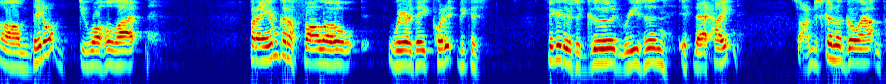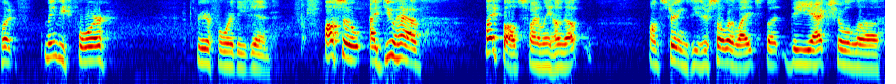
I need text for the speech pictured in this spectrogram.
Um, they don't do a whole lot, but I am going to follow where they put it because I figure there's a good reason it's that height. So I'm just going to go out and put maybe four, three or four of these in. Also, I do have light bulbs finally hung up on strings. These are solar lights, but the actual uh,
